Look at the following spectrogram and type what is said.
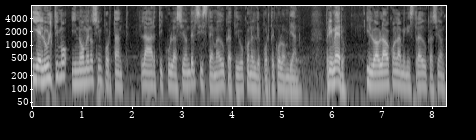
Y el último y no menos importante, la articulación del sistema educativo con el deporte colombiano. Primero, y lo he hablado con la ministra de Educación,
